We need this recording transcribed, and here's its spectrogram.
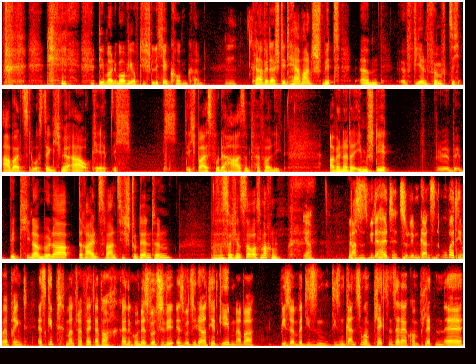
die, die man überhaupt nicht auf die Schliche kommen kann. Hm. Klar, wenn da steht Hermann Schmidt, ähm, 54 arbeitslos, denke ich mir, ah, okay, ich, ich, ich weiß, wo der Hase im Pfeffer liegt. Aber wenn er da eben steht, Bettina Müller, 23 Studentin, was soll ich uns daraus machen? Ja. Was es wieder halt zu dem ganzen Oberthema bringt. Es gibt manchmal vielleicht einfach keine Gründe. Es wird, es wird sie garantiert geben, aber wie sollen wir diesen, diesen ganzen Komplex in seiner kompletten äh,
